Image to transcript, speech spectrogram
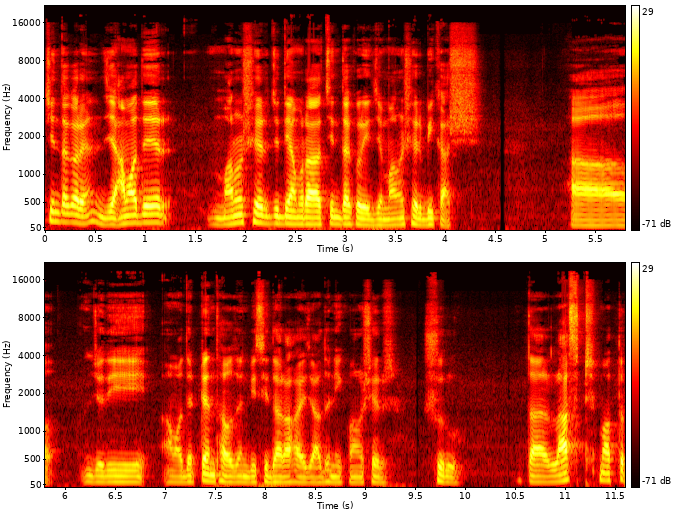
চিন্তা করেন যে আমাদের মানুষের যদি আমরা চিন্তা করি যে মানুষের বিকাশ যদি আমাদের টেন থাউজেন্ড বিসি দ্বারা হয় যে আধুনিক মানুষের শুরু তার লাস্ট মাত্র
